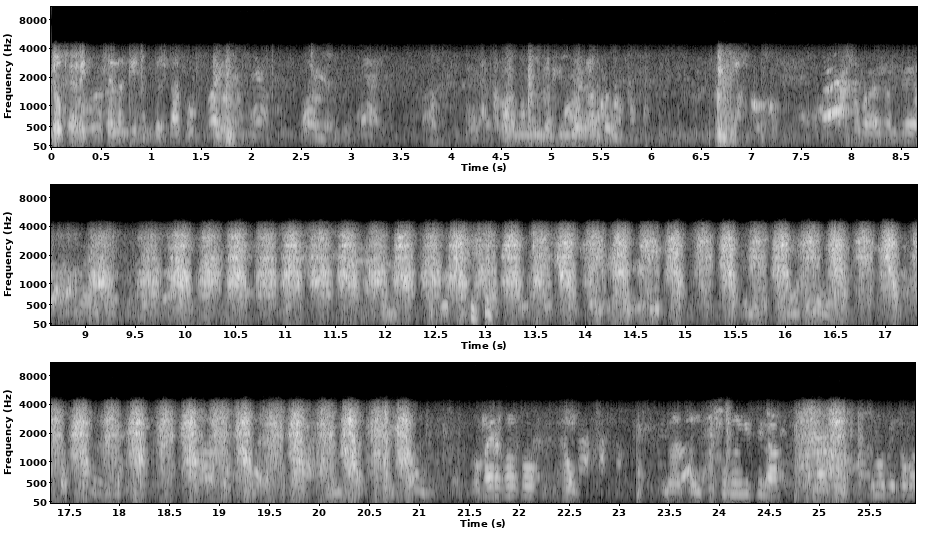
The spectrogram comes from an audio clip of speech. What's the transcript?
No, sorry. Kumayra ko ko. Dong. Natin. Gusto ko lang sila. Natin. Sumabit ko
